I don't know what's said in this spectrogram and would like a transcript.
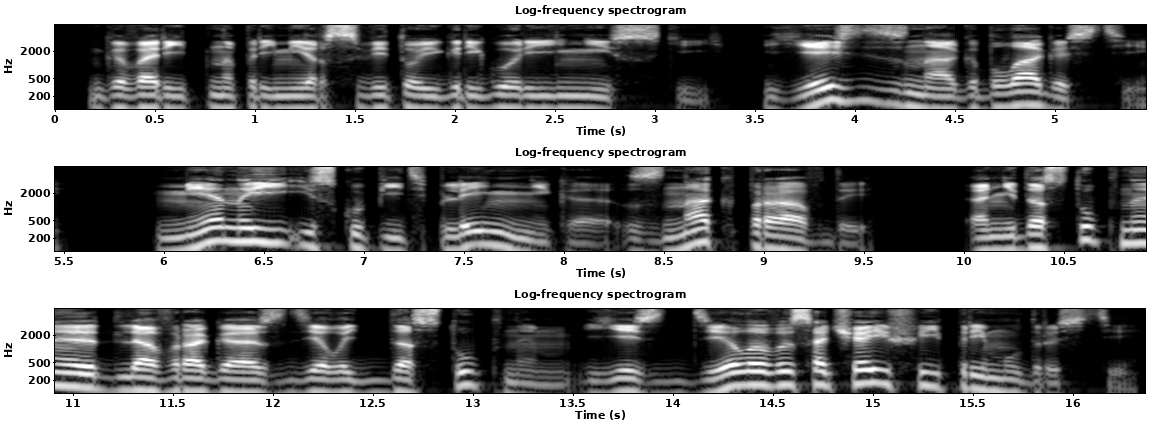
— говорит, например, святой Григорий Низкий, — «есть знак благости, Меной искупить пленника — знак правды, а недоступное для врага сделать доступным есть дело высочайшей премудрости.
